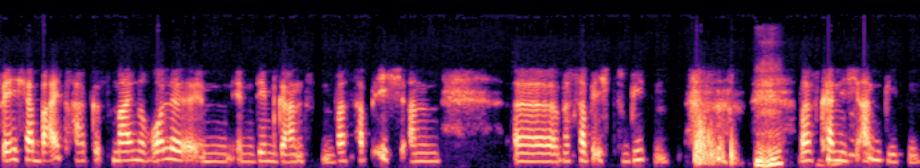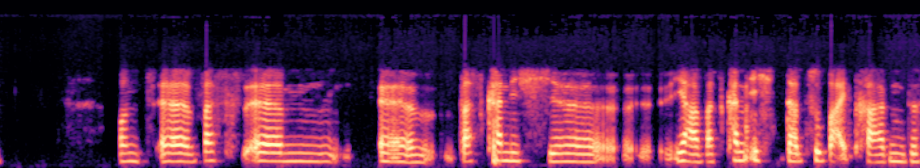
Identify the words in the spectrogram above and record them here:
welcher Beitrag ist meine Rolle in, in dem Ganzen? Was habe ich an, äh, was habe ich zu bieten? Mhm. Was kann ich anbieten? Und äh, was ähm, äh, was kann ich äh, ja was kann ich dazu beitragen, dass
